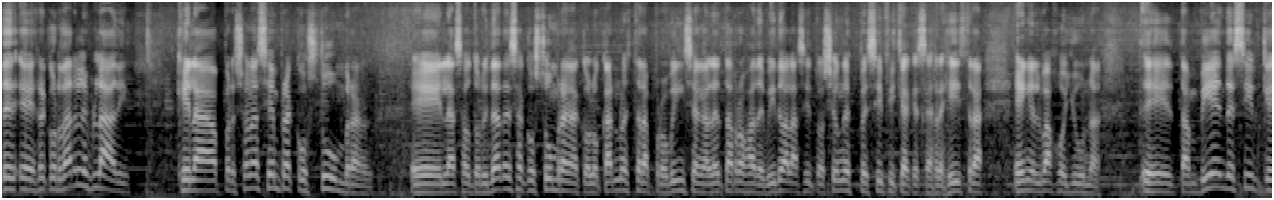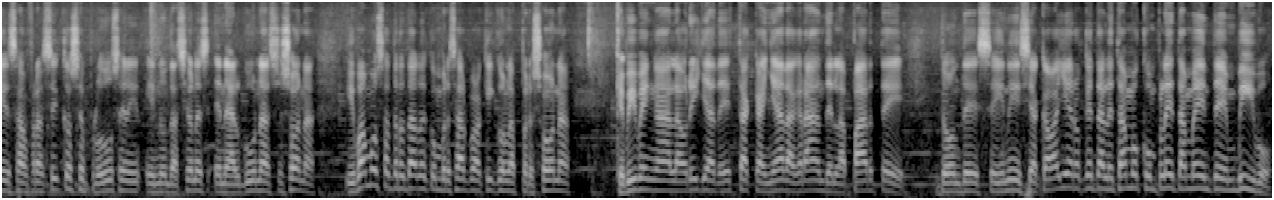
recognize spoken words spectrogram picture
eh, recordarles, Vladi, que las personas siempre acostumbran eh, las autoridades acostumbran a colocar nuestra provincia en alerta roja debido a la situación específica que se registra en el Bajo Yuna. Eh, también decir que en San Francisco se producen inundaciones en algunas zonas y vamos a tratar de conversar por aquí con las personas que viven a la orilla de esta cañada grande, en la parte donde se inicia. Caballero, ¿qué tal? Estamos completamente en vivo.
